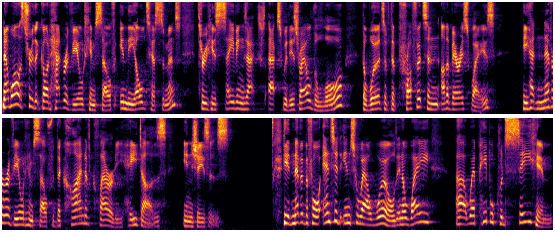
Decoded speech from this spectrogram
Now, while it's true that God had revealed himself in the Old Testament through his saving acts, acts with Israel, the law, the words of the prophets, and other various ways, he had never revealed himself with the kind of clarity he does in Jesus. He had never before entered into our world in a way uh, where people could see him,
